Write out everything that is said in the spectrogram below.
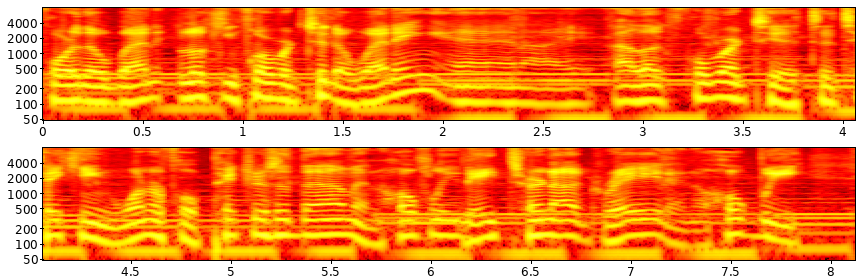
for the wedding. Looking forward to the wedding, and I, I look forward to, to taking wonderful pictures of them, and hopefully they turn out great. And I hope we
